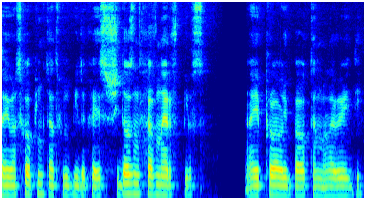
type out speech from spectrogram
I was hoping that will be the case. She doesn't have nerve pills. I probably bought them already.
